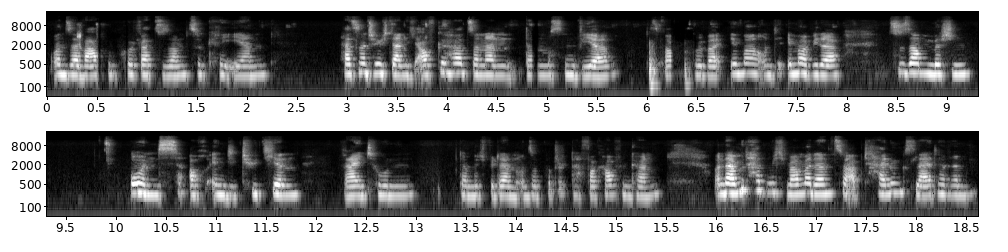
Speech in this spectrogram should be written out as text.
unser Vakuumpulver zusammen zu kreieren, hat es natürlich da nicht aufgehört, sondern dann mussten wir das Vakuumpulver immer und immer wieder zusammenmischen und auch in die Tütchen reintun, damit wir dann unser Produkt auch verkaufen können. Und damit hat mich Mama dann zur Abteilungsleiterin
